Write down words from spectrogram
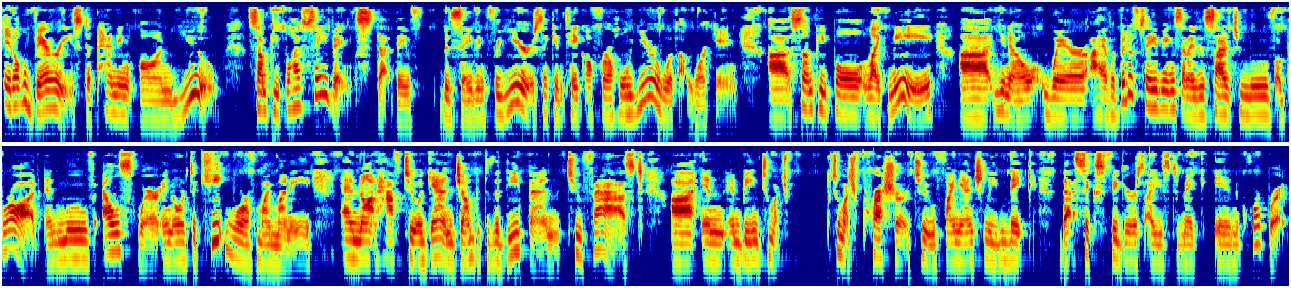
it all varies depending on you. Some people have savings that they've been saving for years. They can take off for a whole year without working. Uh, some people like me, uh, you know, where I have a bit of savings and I decided to move abroad and move elsewhere in order to keep more of my money and not have to again jump into the deep end too fast uh, and and being too much too much pressure to financially make that six figures I used to make in corporate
